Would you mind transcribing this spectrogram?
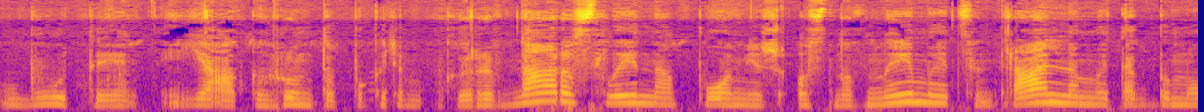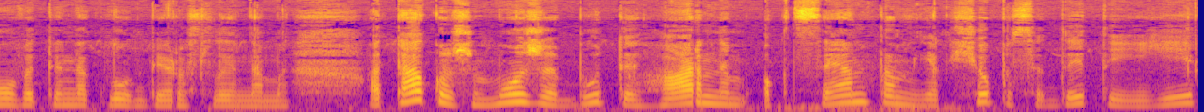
бути як ґрунтопокривна рослина поміж основними, центральними, так би мовити, на клубі рослинами, а також може бути гарним акцентом, якщо посадити її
